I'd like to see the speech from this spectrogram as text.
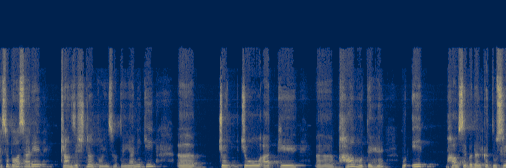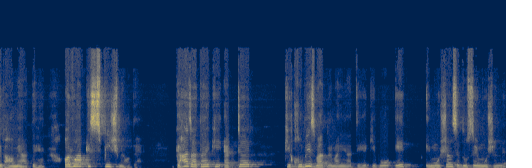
ऐसे बहुत सारे ट्रांजिशनल पॉइंट्स होते हैं, यानी कि जो जो आपके भाव होते हैं, वो एक भाव से बदलकर दूसरे भाव में आते हैं और वो आपकी स्पीच में होते हैं। कहा जाता है कि एक्टर की खूबी इस बात में मानी जाती है कि वो एक इमोशन से दूसरे इमोशन में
